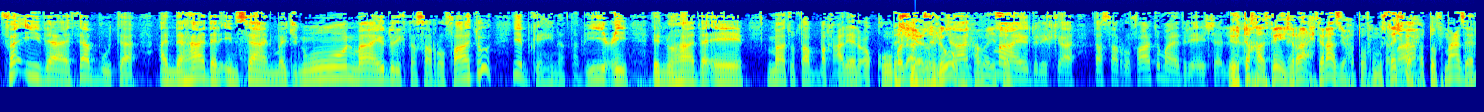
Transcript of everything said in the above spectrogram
فإذا ثبت أن هذا الإنسان مجنون ما يدرك تصرفاته يبقى هنا طبيعي إنه هذا إيه ما تطبق عليه العقوبة. بس يعزلوه محمد. ما يدرك تصرفاته ما يدري إيش يتخذ فيه إجراء احترازي يحطوه في مستشفى. يحطوه في معزل.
